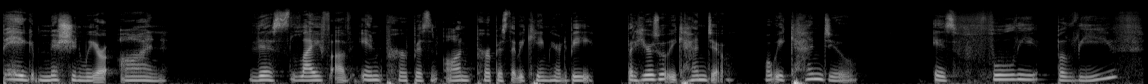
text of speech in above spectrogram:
big mission we are on, this life of in purpose and on purpose that we came here to be. But here's what we can do what we can do is fully believe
